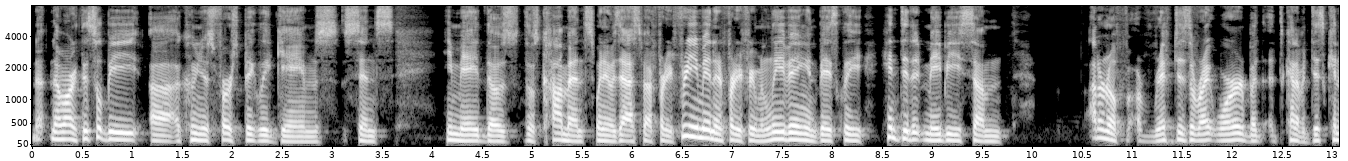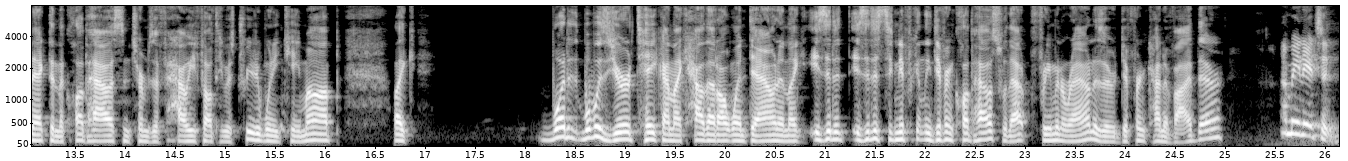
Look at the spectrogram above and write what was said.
Now, now Mark, this will be uh, Acuna's first big league games since he made those those comments when he was asked about Freddie Freeman and Freddie Freeman leaving, and basically hinted at maybe some. I don't know if a rift is the right word, but it's kind of a disconnect in the clubhouse in terms of how he felt he was treated when he came up. Like, what what was your take on like how that all went down and like is it a, is it a significantly different clubhouse without Freeman around? Is there a different kind of vibe there? I mean, it's a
